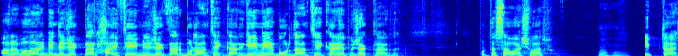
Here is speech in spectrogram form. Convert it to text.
arabaları bindirecekler, Hayfa'ya binecekler, buradan tekrar gemiye, buradan tekrar yapacaklardı. Burada savaş var. İptal.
